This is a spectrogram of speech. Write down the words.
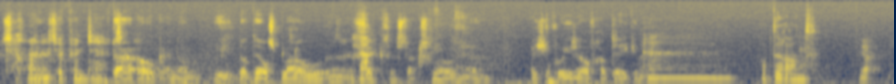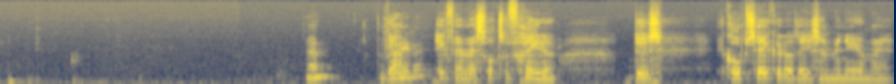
zeg maar En dat je punten hebt. Daar ook. En dan die, dat Delfts-blauw eh, effect er straks gewoon eh, als je voor jezelf gaat tekenen. Op de rand. Ja. En? Ja, Tevreden? ik ben best wel tevreden. Dus ik hoop zeker dat deze meneer mij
